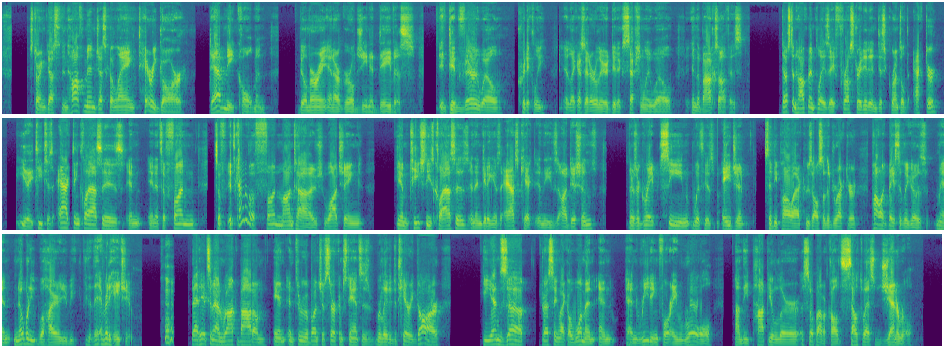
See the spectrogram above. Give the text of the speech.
starring Dustin Hoffman, Jessica Lange, Teri Garr, Dabney Coleman, Bill Murray, and our girl Geena Davis. It did very well critically. Like I said earlier, it did exceptionally well in the box office. Dustin Hoffman plays a frustrated and disgruntled actor. He he teaches acting classes, and and it's a fun. So it's kind of a fun montage watching him teach these classes and then getting his ass kicked in these auditions. There's a great scene with his agent, Sydney Pollack, who's also the director. Pollack basically goes, Man, nobody will hire you. Everybody hates you. that hits him on rock bottom, and and through a bunch of circumstances related to Teri Garr, he ends up dressing like a woman and and reading for a role on the popular soap opera called Southwest General.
